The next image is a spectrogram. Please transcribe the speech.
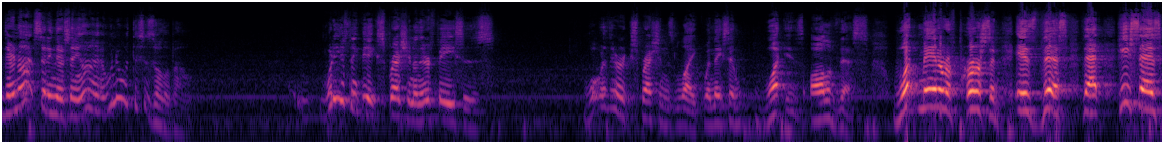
They're not sitting there saying, oh, I wonder what this is all about. What do you think the expression on their faces, what were their expressions like when they said, What is all of this? What manner of person is this that he says,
